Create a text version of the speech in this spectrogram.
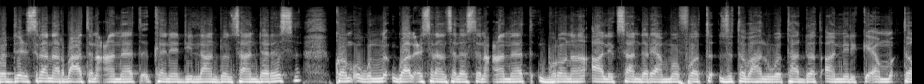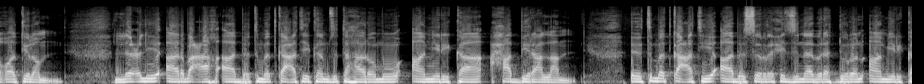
ወዲ 24 ዓመት ከነዲ ላንዶን ሳንደርስ ከምኡ እውን ጓል 23 ዓመት ብሮና ኣሌክሳንደርያ ሞፎት ዝተባህሉ ወተሃደራት ኣሜሪካ እዮም ተቐቲሎም ልዕሊ ኣርባዓ ከዓ በቲ መጥቃዕቲ ከም ዝተሃረሙ ኣሜሪካ ሓቢራላ እቲ መጥቃዕቲ ኣብ ስርሒት ዝነበረት ድሮን ኣሜሪካ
